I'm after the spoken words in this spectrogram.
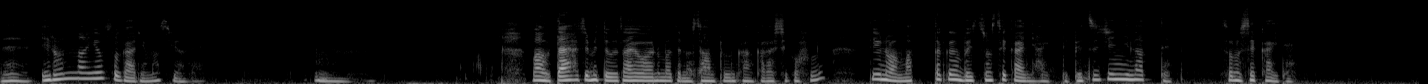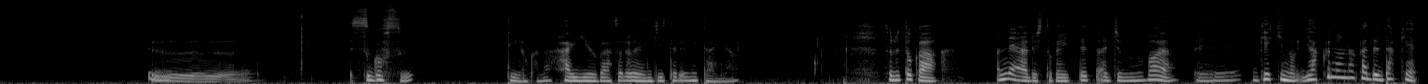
ねいろんな要素がありますよね。うん。まあ歌い始めて歌い終わるまでの3分間から45分っていうのは全く別の世界に入って別人になってその世界で。過ごすっていうのかな？俳優がそれを演じてるみたいな。それとかねある人が言ってた自分は、えー、劇の役の中でだけ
